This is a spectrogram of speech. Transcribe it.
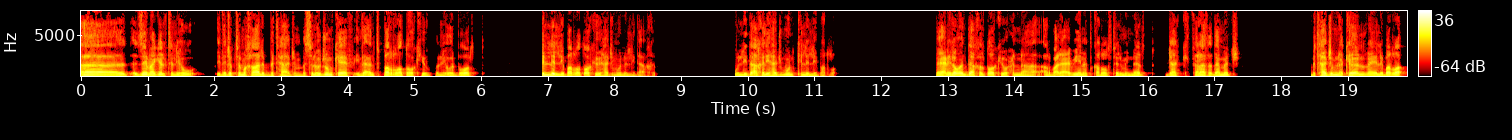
آه زي ما قلت اللي هو إذا جبت المخالب بتهاجم بس الهجوم كيف؟ إذا أنت برا طوكيو اللي هو ال board كل اللي برا طوكيو يهاجمون اللي داخل. واللي داخل يهاجمون كل اللي برا. فيعني لو أنت داخل طوكيو وحنا أربع لاعبين أنت قررت ترمي النرد جاك ثلاثة damage بتهاجمنا كلنا اللي برا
